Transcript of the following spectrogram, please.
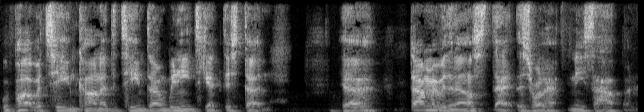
We're part of a team. Can't let the team down. We need to get this done. Yeah. Damn everything else. That is what ha- needs to happen.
